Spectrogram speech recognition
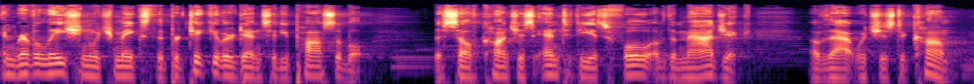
and revelation which makes the particular density possible. The self conscious entity is full of the magic of that which is to come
